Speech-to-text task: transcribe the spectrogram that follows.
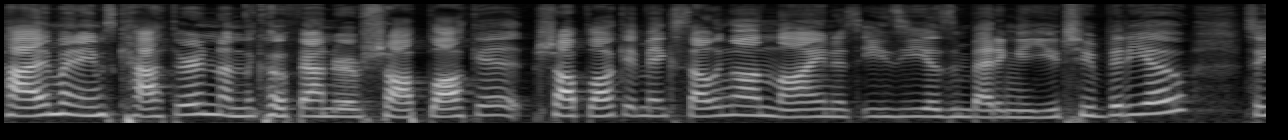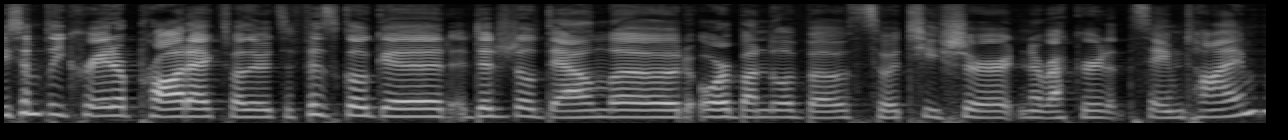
Hi, my name's Catherine. I'm the co-founder of ShopLocket. ShopLocket makes selling online as easy as embedding a YouTube video. So you simply create a product, whether it's a physical good, a digital download, or a bundle of both, so a t-shirt and a record at the same time.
